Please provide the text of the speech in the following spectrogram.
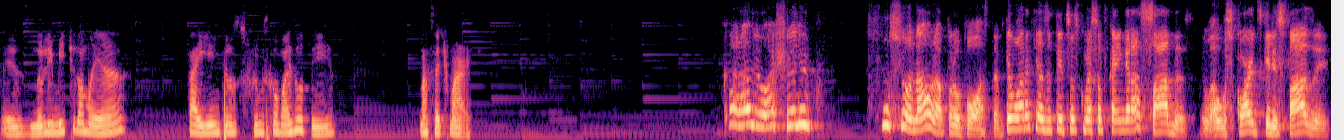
Mas no limite do amanhã, tá aí entre os filmes que eu mais odeio. Na sétima arte. Caralho, eu acho ele funcional na proposta. Tem uma hora que as repetições começam a ficar engraçadas. Os cortes que eles fazem.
